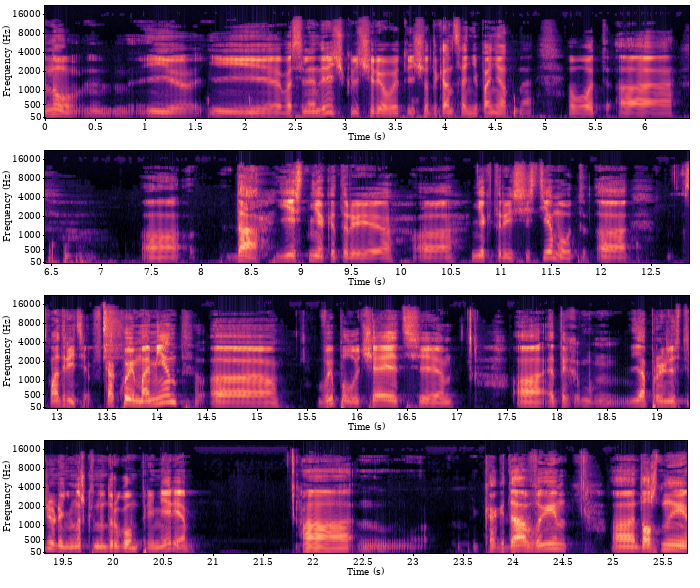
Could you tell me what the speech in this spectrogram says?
ну, и, и Василий Андреевич Ключереву это еще до конца непонятно. Вот. Uh, да, есть некоторые, э, некоторые системы. Вот, э, смотрите, в какой момент э, вы получаете... Это я проиллюстрирую немножко на другом примере. Когда вы должны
